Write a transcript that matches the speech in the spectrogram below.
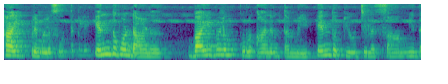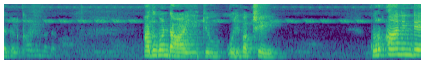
ഹായ് പ്രിയമുള്ള സുഹൃത്തുക്കളെ എന്തുകൊണ്ടാണ് ബൈബിളും ഖുർആാനും തമ്മിൽ എന്തൊക്കെയോ ചില സാമ്യതകൾ കാണുന്നത്? അതുകൊണ്ടായിരിക്കും ഒരുപക്ഷെ ഖുർആാനിന്റെ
